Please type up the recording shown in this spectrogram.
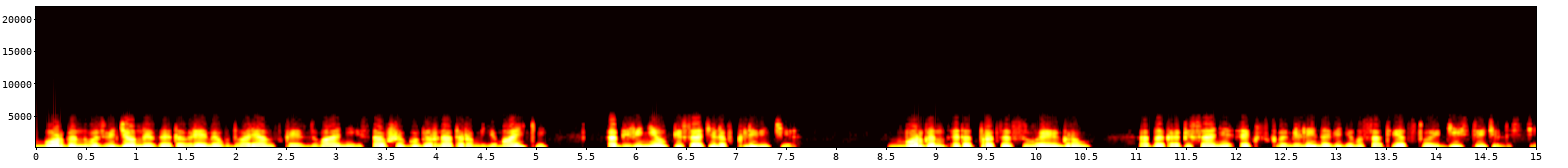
Морган, возведенный за это время в дворянское звание и ставший губернатором Ямайки, обвинил писателя в клевете. Морган этот процесс выиграл, однако описание эксквамелина, видимо, соответствует действительности.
